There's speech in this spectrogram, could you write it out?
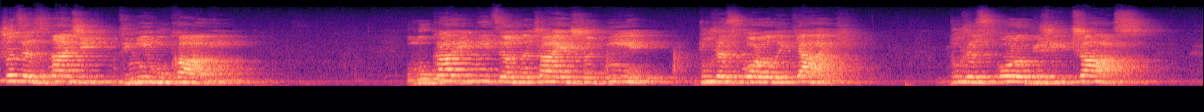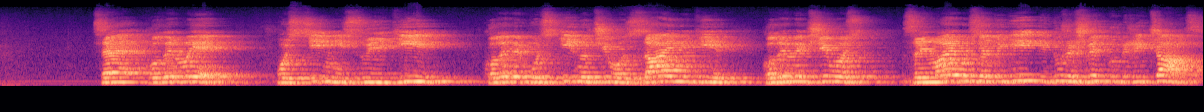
Що це значить дні лукаві? Лукаві дні це означає, що дні дуже скоро летять, дуже скоро біжить час. Це коли ми в постійній суєті, коли ми постійно чимось зайняті, коли ми чимось займаємося тоді і дуже швидко біжить час.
